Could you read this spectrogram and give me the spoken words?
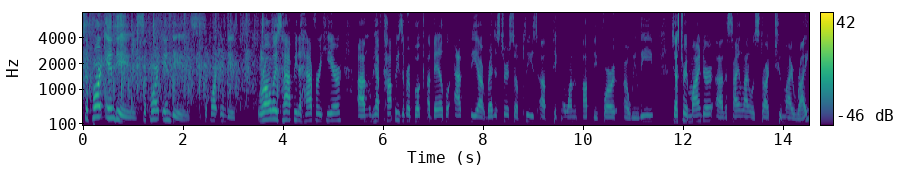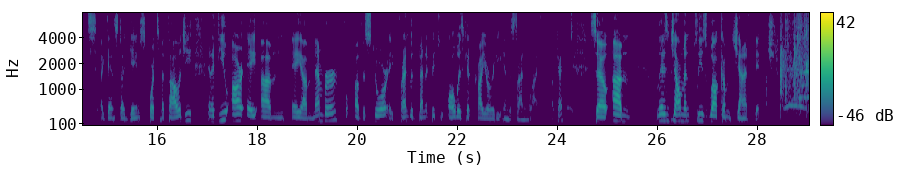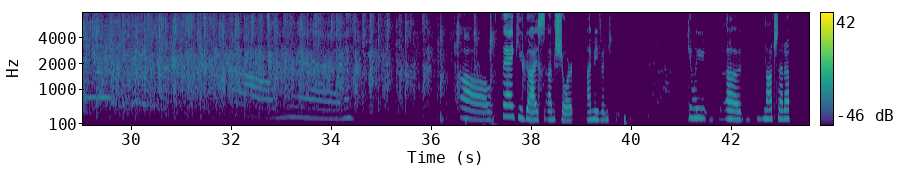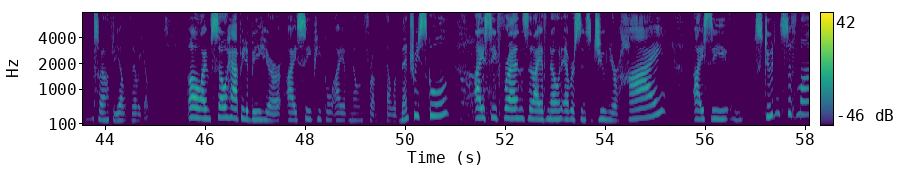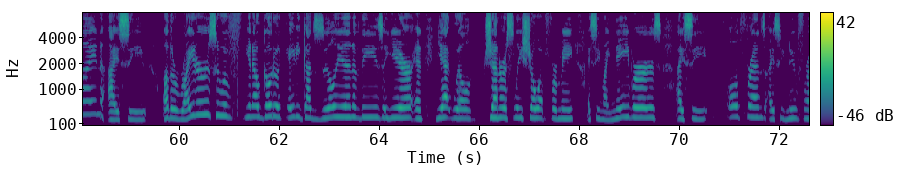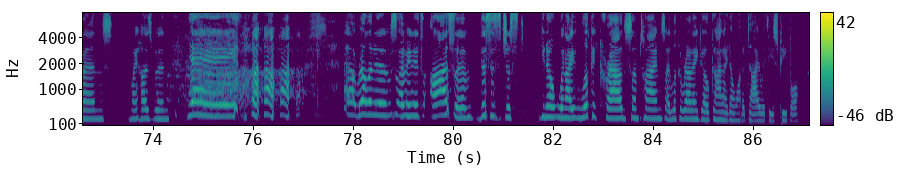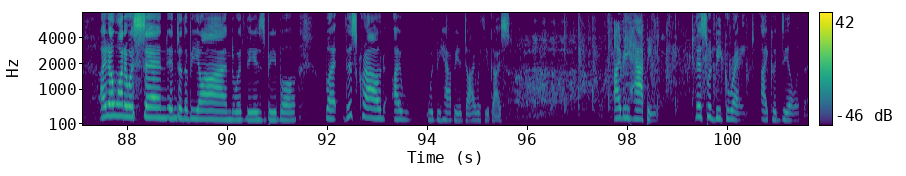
support indies, support indies, support indies. We're always happy to have her here. Um, we have copies of her book available at the uh, register, so please uh, pick one up before uh, we leave. Just a reminder uh, the sign line will start to my right against uh, Game Sports Mythology. And if you are a, um, a, uh, member of the store, a friend with benefit, you always get priority in the signing line. Okay? So, um, ladies and gentlemen, please welcome Janet Fitch. Oh, thank you guys. I'm short. I'm even. Can we uh, notch that up so I don't have to yell? There we go. Oh, I'm so happy to be here. I see people I have known from elementary school. I see friends that I have known ever since junior high. I see students of mine. I see other writers who have, you know, go to 80 gazillion of these a year and yet will generously show up for me. I see my neighbors. I see old friends. I see new friends. My husband. Yay! uh, relatives. I mean, it's awesome. This is just, you know, when I look at crowds, sometimes I look around and I go, God, I don't want to die with these people. I don't want to ascend into the beyond with these people. But this crowd, I would be happy to die with you guys. I'd be happy. This would be great. I could deal with it.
